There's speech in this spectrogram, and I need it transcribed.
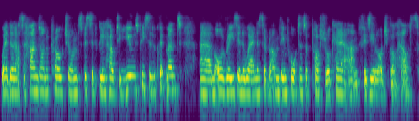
whether that's a hand-on approach on specifically how to use pieces of equipment um, or raising awareness around the importance of postural care and physiological health.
